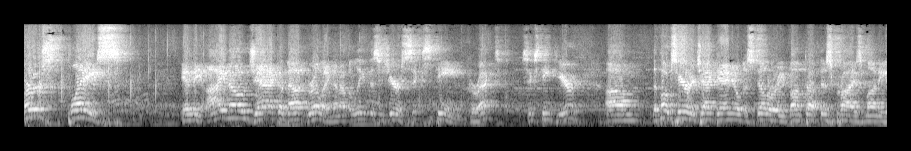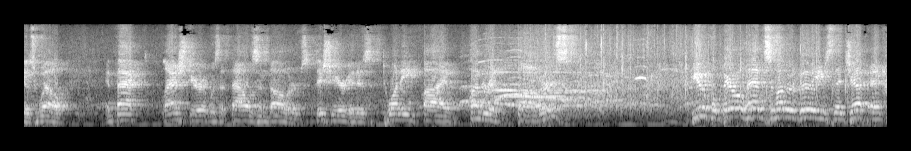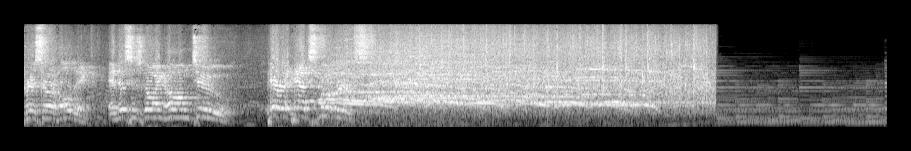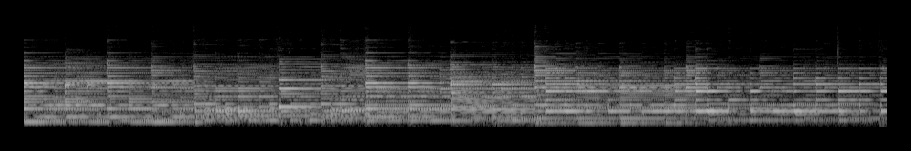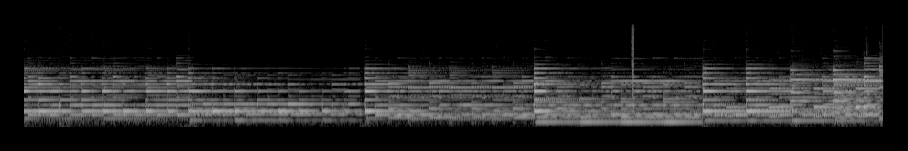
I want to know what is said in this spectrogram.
First place in the I Know Jack About Grilling, and I believe this is year 16, correct? 16th year? Um, the folks here at Jack Daniel Distillery bumped up this prize money as well. In fact, last year it was $1,000. This year it is $2,500 beautiful barrelhead, some other goodies that Jeff and Chris are holding. And this is going home to Parrot Head Smokers.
